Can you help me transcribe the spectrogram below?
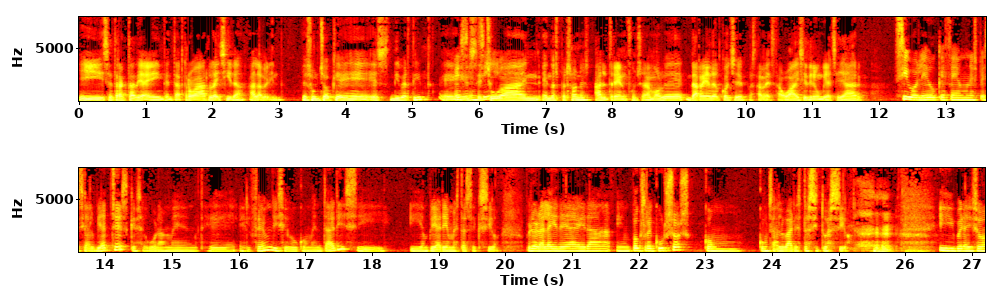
I se tracta d'intentar trobar l'eixida al laberint. És un joc que és divertit, eh, És se juga en, en dues persones, al tren funciona molt bé, darrere del cotxe pues, també està guai, si teniu un viatge llarg, Si voleu que fem un especial viatges, que segurament eh, el fem, deixeu comentaris i, i ampliarem aquesta secció. Però ara la idea era, en pocs recursos, com, com salvar aquesta situació. I per això,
